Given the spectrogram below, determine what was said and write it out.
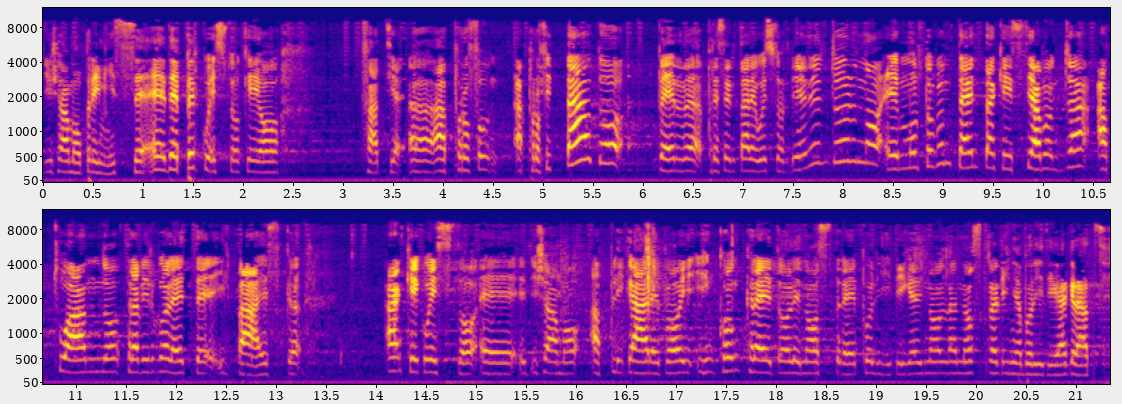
diciamo, premesse ed è per questo che ho infatti, eh, approfittato per presentare questo ordine del giorno e molto contenta che stiamo già attuando tra virgolette il PAESC. Anche questo è diciamo, applicare poi in concreto le nostre politiche, la nostra linea politica. Grazie.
